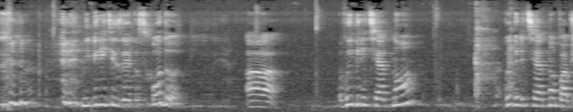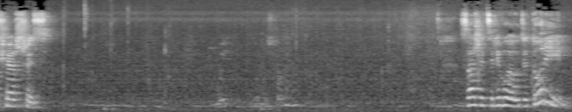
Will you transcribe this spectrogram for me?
Не берите за это сходу. А, Выберите одно, Выберите одно, пообщавшись с вашей целевой аудиторией.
